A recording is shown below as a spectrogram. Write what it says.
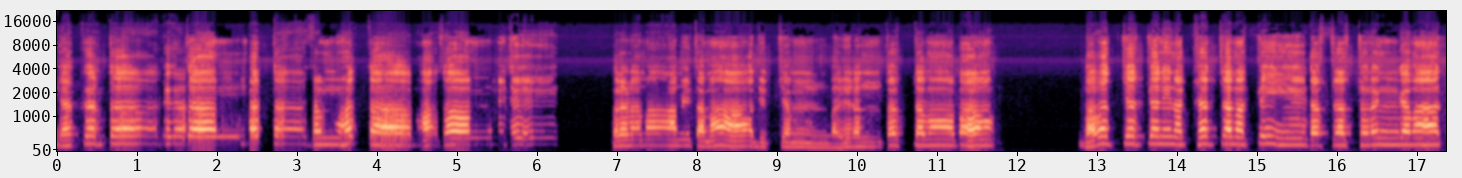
యకర్త జగదాం భర్త సంహర్త మహతాం నిధే प्रणमामि तमादित्यं बहिरन्तस्तमोपहम् भवत्यश्चनि नक्षत्रमक्षीदस्रस्तुरङ्गमहत्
